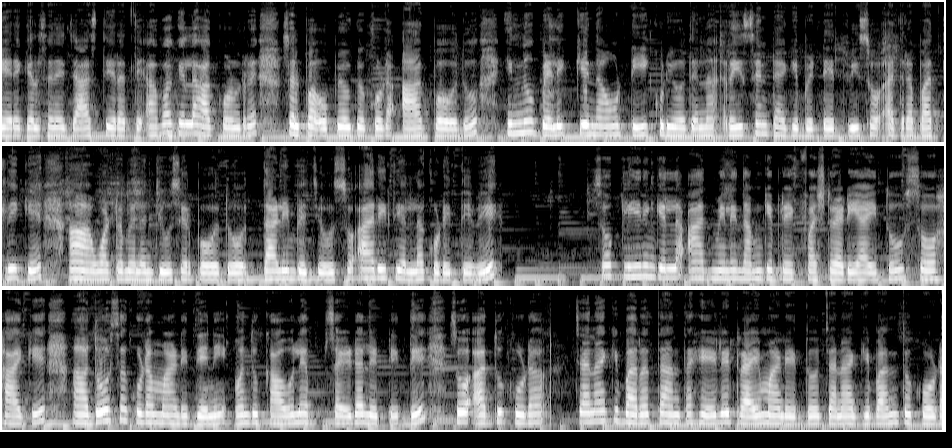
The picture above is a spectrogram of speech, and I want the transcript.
ಬೇರೆ ಕೆಲಸನೇ ಜಾಸ್ತಿ ಇರುತ್ತೆ. ಅವಾಗೆಲ್ಲ ಹಾಕ್ಕೊಂಡ್ರೆ ಸ್ವಲ್ಪ ಉಪಯೋಗ ಕೂಡ ಆಗ್ಬೋದು ಇನ್ನು ಬೆಳಿಗ್ಗೆ ನಾವು ಟೀ ಕುಡಿಯೋದನ್ನು ರೀಸೆಂಟಾಗಿ ಬಿಟ್ಟಿದ್ವಿ. ಸೊ ಅದರ ಬದಲಿಗೆ ವಾಟರ್ ಮೆಲನ್ ಜ್ಯೂಸ್ ಇರ್ಬೋದು, ದಾಳಿಂಬೆ ಜ್ಯೂಸು ಆ ರೀತಿ ಎಲ್ಲ ಕುಡಿತೀವಿ. ಸೊ ಕ್ಲೀನಿಂಗ್ ಎಲ್ಲ ಆದಮೇಲೆ ನಮಗೆ ಬ್ರೇಕ್ಫಾಸ್ಟ್ ರೆಡಿ ಆಯಿತು. ಸೊ ಹಾಗೆ ದೋಸೆ ಕೂಡ ಮಾಡಿದ್ದೇನೆ. ಒಂದು ಕಾವಲೆ ಸೈಡಲ್ಲಿ ಇಟ್ಟಿದ್ದೆ. ಸೊ ಅದು ಕೂಡ ಚೆನ್ನಾಗಿ ಬರುತ್ತಾ ಅಂತ ಹೇಳಿ ಟ್ರೈ ಮಾಡಿದ್ದು. ಚೆನ್ನಾಗಿ ಬಂತು ಕೂಡ.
